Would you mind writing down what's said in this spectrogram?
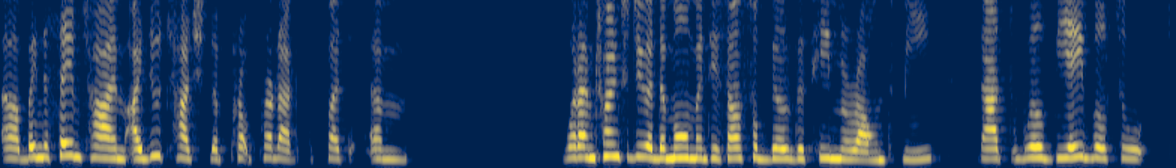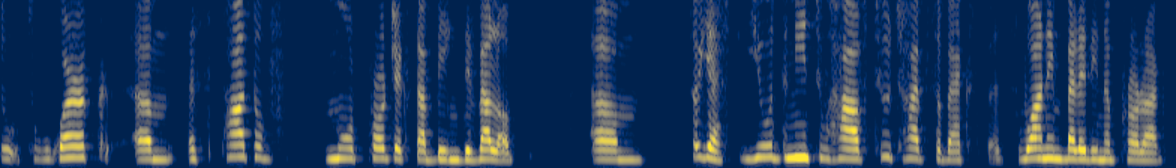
Uh, but in the same time, I do touch the pro- product. But um, what I'm trying to do at the moment is also build a team around me that will be able to to to work um, as part of more projects that are being developed. Um, so yes, you would need to have two types of experts, one embedded in a product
